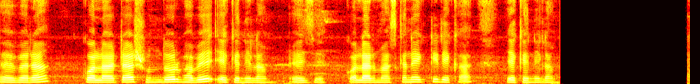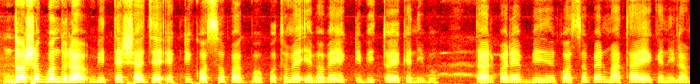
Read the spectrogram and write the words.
এবারে কলাটা সুন্দরভাবে এঁকে নিলাম। এই যে, কলার মাঝখানে একটি রেখা এঁকে নিলাম। দর্শক বন্ধুরা, বৃত্তের সাহায্যে একটি কচ্ছপ আঁকবো। প্রথমে এভাবে একটি বৃত্ত এঁকে নিব। তারপরে কচ্ছপের মাথা এঁকে নিলাম।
